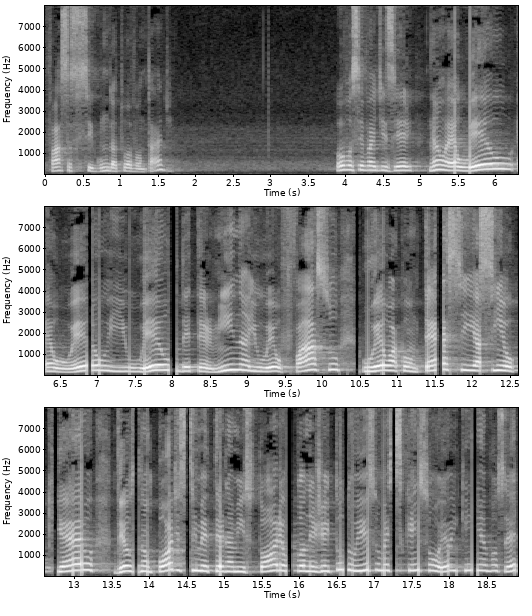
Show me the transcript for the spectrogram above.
Faça-se segundo a tua vontade? Ou você vai dizer, não, é o eu, é o eu, e o eu determina, e o eu faço, o eu acontece, e assim eu quero, Deus não pode se meter na minha história, eu planejei tudo isso, mas quem sou eu e quem é você?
